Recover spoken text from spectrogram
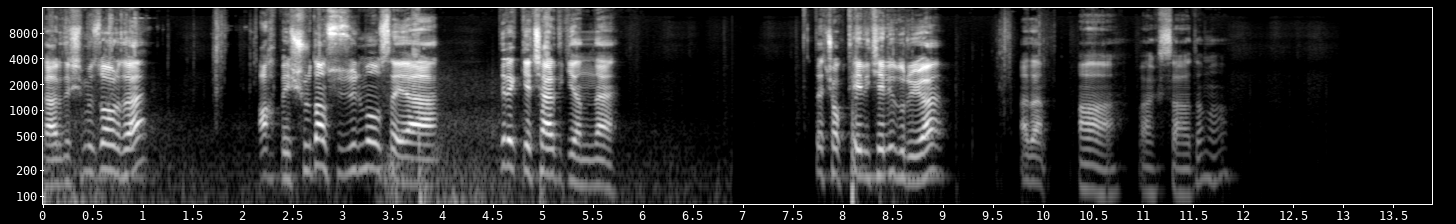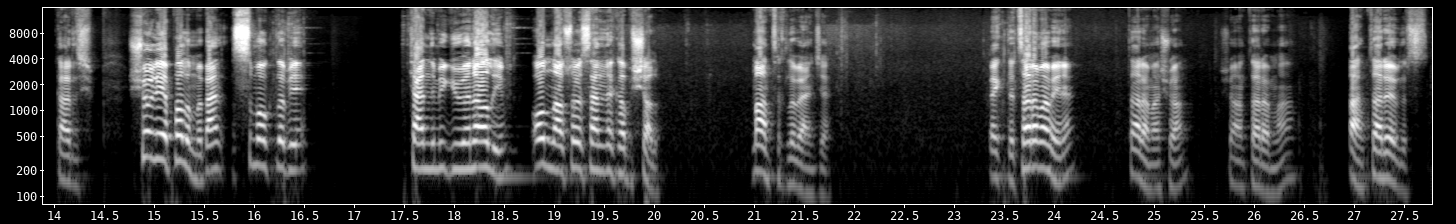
Kardeşimiz orada. Ah be şuradan süzülme olsa ya. Direkt geçerdik yanına. De çok tehlikeli duruyor. Adam. Aa bak sağda mı? Kardeşim. Şöyle yapalım mı? Ben smoke'la bir kendimi güvene alayım. Ondan sonra seninle kapışalım. Mantıklı bence. Bekle tarama beni. Tarama şu an. Şu an tarama. Tamam tarayabilirsin.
